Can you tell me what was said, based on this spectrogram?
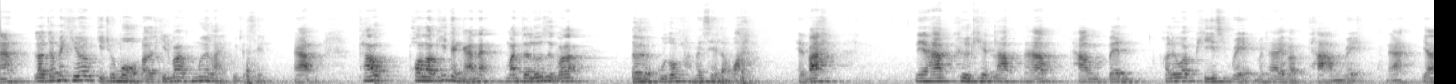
นะเราจะไม่คิดว่ากี่ชั่วโมง เราจะคิดว่าเมื่อไหร่กูจะเสร็จนะครับถ้าพอเราคิดอย่างนั้นน่ะมันจะรู้สึกว่าเออกูต้องทำให้เสร็จแล้ววะเห็นปะ นี่ครับคือเคล็ดลับนะครับทำเป็นเขาเรียกว่า piece rate ไม่ใช่แบบ time rate นะอย่า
